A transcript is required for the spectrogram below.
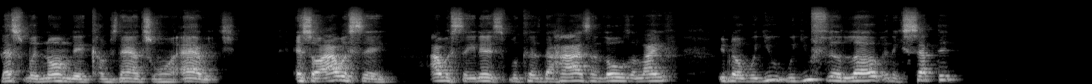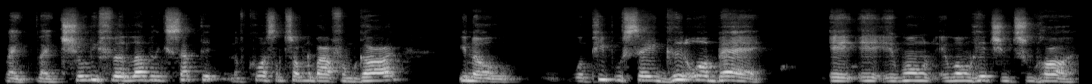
That's what normally it comes down to on average. And so I would say I would say this because the highs and lows of life, you know, when you when you feel love and accepted like like truly feel loved and accepted. And of course, I'm talking about from God. You know, what people say, good or bad, it it, it won't it won't hit you too hard.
